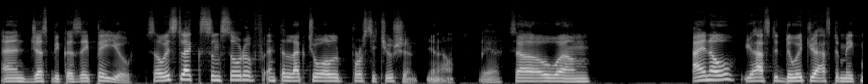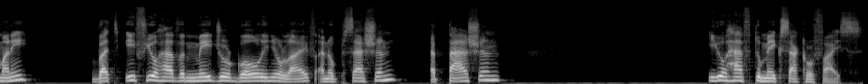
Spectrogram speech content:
and just because they pay you, so it's like some sort of intellectual prostitution, you know. Yeah. So um, I know you have to do it, you have to make money. But if you have a major goal in your life, an obsession, a passion, you have to make sacrifice.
